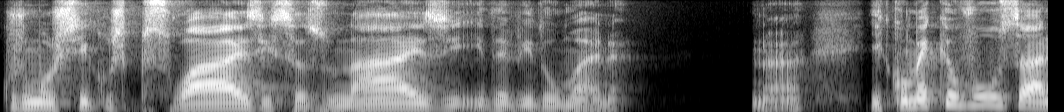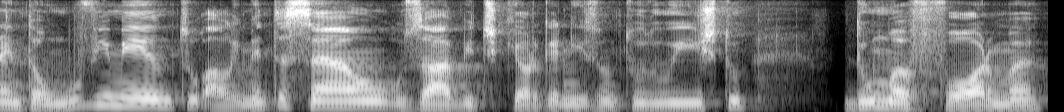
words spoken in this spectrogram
com os meus ciclos pessoais e sazonais e, e da vida humana? É? E como é que eu vou usar então o movimento, a alimentação, os hábitos que organizam tudo isto de uma forma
